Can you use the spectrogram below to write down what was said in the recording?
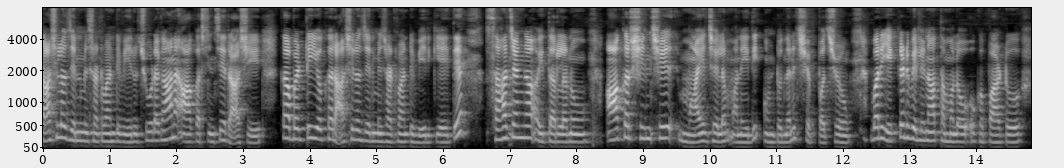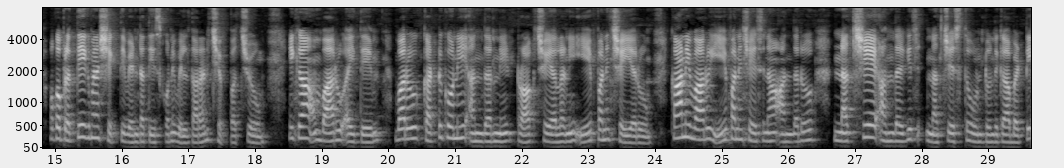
రాశిలో జన్మించినటువంటి వీరు చూడగానే ఆకర్షించే రాశి. కాబట్టి ఈ యొక్క రాశిలో జన్మించినటువంటి వీరికి అయితే సహజంగా ఇతరులను ఆకర్షించే మాయజలం అనేది ఉంటుందని చెప్పచ్చు. వారు ఎక్కడి వెళ్ళినా తమలో ఒక పాటు ఒక ప్రత్యేకమైన శక్తి వెంట తీసుకొని వెళ్తారని చెప్పచ్చు. ఇక వారు అయితే వారు కట్టుకొని అందరినీ ట్రాక్ చేయాలని ఏ పని చేయరు కానీ వారు ఏ పని చేసినా అందరూ నచ్చే అందరికీ నచ్చేస్తూ ఉంటుంది కాబట్టి కాబట్టి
